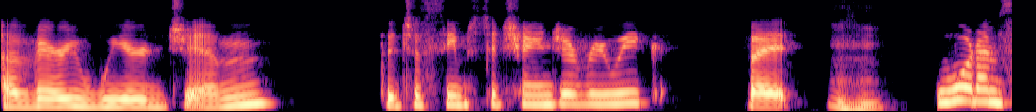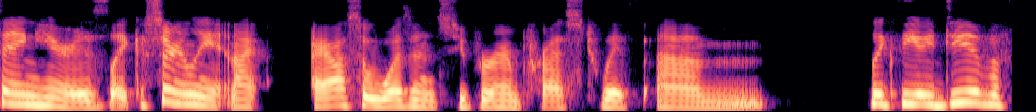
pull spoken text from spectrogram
a very weird gym that just seems to change every week. But mm-hmm. what I'm saying here is like certainly, and I, I also wasn't super impressed with um, like the idea of a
